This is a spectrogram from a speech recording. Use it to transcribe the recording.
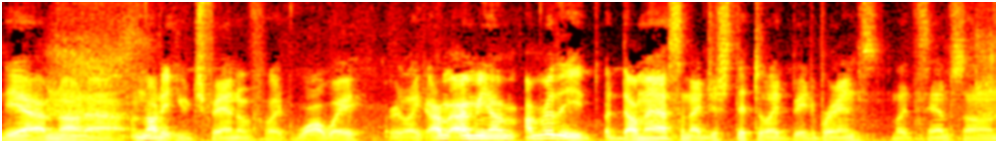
yeah, I'm not a I'm not a huge fan of like Huawei or like I'm, I mean I'm I'm really a dumbass and I just stick to like beta brands like Samsung,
